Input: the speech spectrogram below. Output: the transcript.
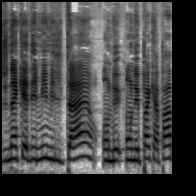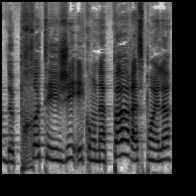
d'une académie militaire, on n'est on n'est pas capable de protéger et qu'on a peur à ce point-là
